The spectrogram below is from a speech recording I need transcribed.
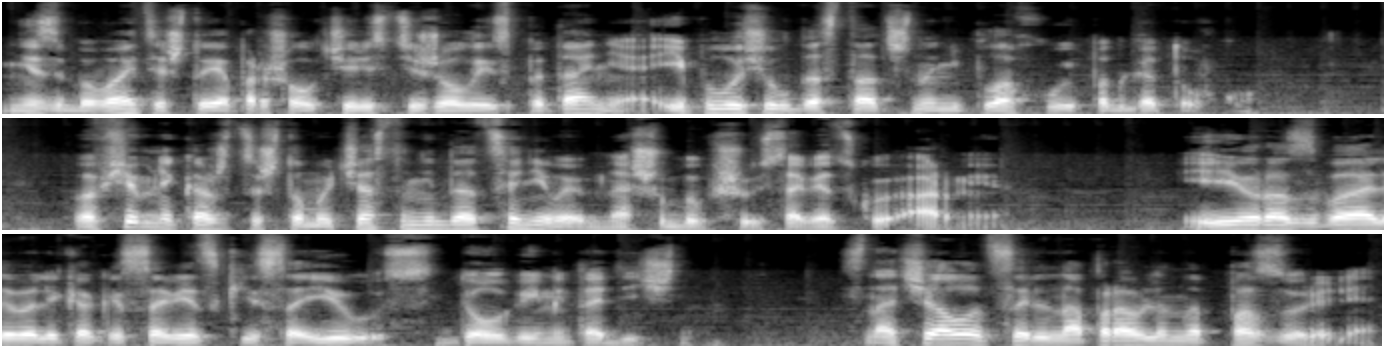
Не забывайте, что я прошел через тяжелые испытания и получил достаточно неплохую подготовку. Вообще, мне кажется, что мы часто недооцениваем нашу бывшую советскую армию. Ее разваливали, как и Советский Союз, долго и методично. Сначала целенаправленно позорили,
